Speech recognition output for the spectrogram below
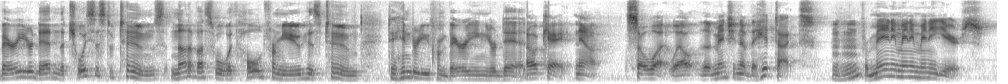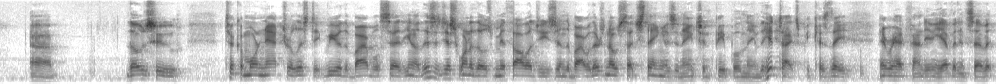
Bury your dead in the choicest of tombs. None of us will withhold from you his tomb to hinder you from burying your dead. Okay, now, so what? Well, the mention of the Hittites mm-hmm. for many, many, many years. Uh, those who took a more naturalistic view of the Bible said, you know, this is just one of those mythologies in the Bible. There's no such thing as an ancient people named the Hittites because they never had found any evidence of it.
